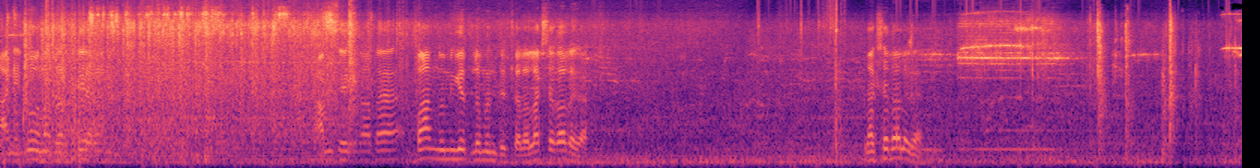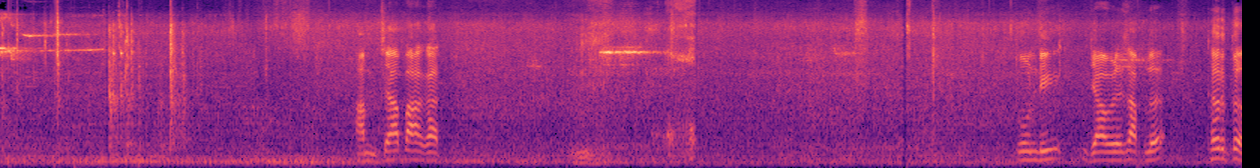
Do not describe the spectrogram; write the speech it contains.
आणि दोन हजार तेरा आमच्या इकडं आता बांधून घेतलं म्हणते त्याला. लक्षात आलं का? लक्षात आलं का? आमच्या भागात. तोंडी ज्यावेळेस आपलं ठरतं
